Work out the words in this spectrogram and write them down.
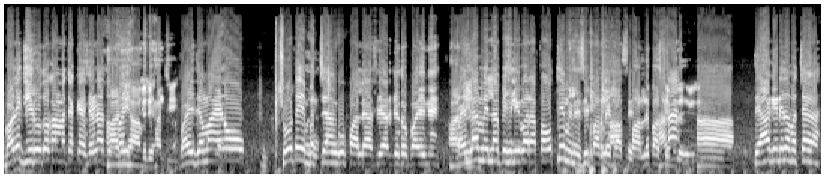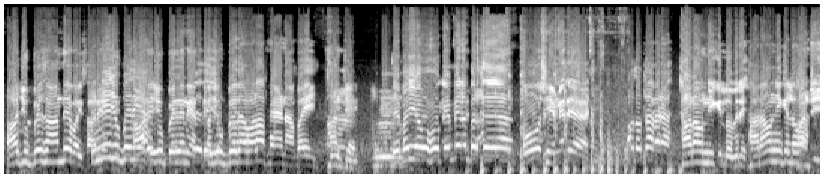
ਬਾਲੀ ਜ਼ੀਰੋ ਤੋਂ ਕੰਮ ਚੱਕਿਆ ਸੀ ਨਾ ਤੂੰ ਹਾਂਜੀ ਬਾਈ। ਹਾਂ ਵੀਰੇ ਹਾਂਜੀ। ਬਾਈ ਜਮਾ ਇਹਨੂੰ ਛੋਟੇ ਬੱਚਿਆਂ ਵਾਂਗੂ ਪਾਲਿਆ ਸੀ ਯਾਰ ਜਦੋਂ ਬਾਈ ਨੇ। ਪਹਿਲਾ ਮੇਲਾ ਪਿਛਲੀ ਵਾਰ ਆਪਾਂ ਉੱਥੇ ਮਿਲੇ ਸੀ ਪਰਲੇ ਹਾਂ, ਪਾਸੇ। ਪਰਲੇ ਪਾਸੇ ਹਨਾ? ਮਿਲੇ ਸੀ। ਹਾਂ। ਤੇ ਆ ਕਿਹੜੇ ਦਾ ਬੱਚਾ ਹੈਗਾ? ਆ ਜੁਬੇ ਸਾਨ ਦੇ ਆ ਬਾਈ ਸਾਰੇ। ਕਿੰਨੇ ਅਜੂਬੇ ਦੇ ਆ? ਸਾਰੇ ਜੁਬੇ ਦੇ ਨੇ ਇੱਥੇ। ਅਜੂਬੇ ਦਾ ਵਾਲਾ ਫੈਨ ਆ ਬਾਈ। ਹਾਂਜੀ। ਤੇ ਬਈ ਉਹ ਕਿੰਨੇ ਨੰਬਰ ਤੇ ਆ? ਉਹ ਛੇਵੇਂ ਦੇ ਆਇਆ ਜੀ। ਉਹ ਦੁੱਧਾ ਫਿਰ। 18 19 ਕਿਲੋ ਵੀਰੇ। 18 19 ਕਿਲੋ ਹਾਂਜੀ।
